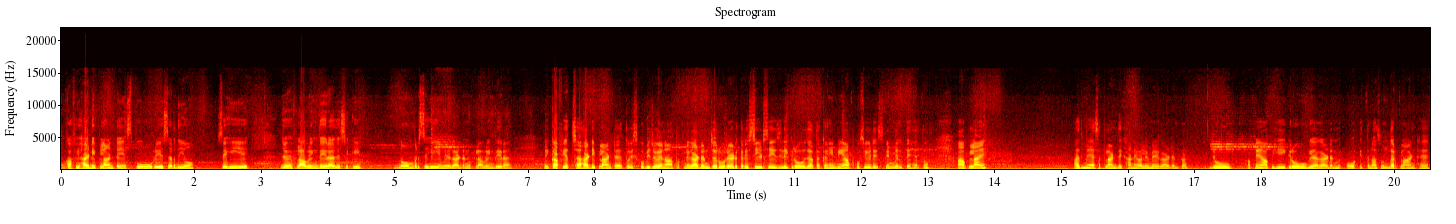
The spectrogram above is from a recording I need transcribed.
तो काफ़ी हार्डी प्लांट है। इस पूरे सर्दियों से ही ये जो है फ्लावरिंग दे रहा है। जैसे कि नवंबर से ही ये मेरे गार्डन में फ्लावरिंग दे रहा है। तो ये काफ़ी अच्छा हार्डी प्लांट है तो इसको भी जो है ना आप अपने गार्डन में ज़रूर ऐड करें, सीड से इजीली ग्रो हो जाता है, कहीं भी आपको सीड इसके मिलते हैं तो आप लाएँ। आज मैं ऐसा प्लांट दिखाने वाली हूँ मेरे गार्डन का, जो अपने आप ही ग्रो हो गया गार्डन में और इतना सुंदर प्लांट है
